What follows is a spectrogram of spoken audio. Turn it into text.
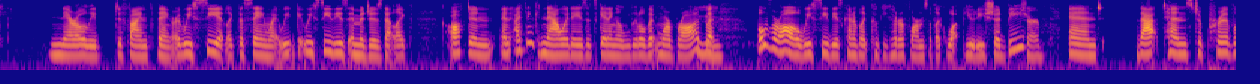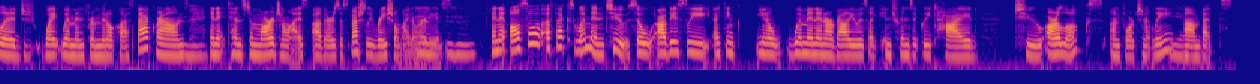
narrowly defined thing or we see it like the same way. We we see these images that like often and I think nowadays it's getting a little bit more broad, but mm-hmm. overall we see these kind of like cookie cutter forms of like what beauty should be. Sure. and that tends to privilege white women from middle class backgrounds mm-hmm. and it tends to marginalize others especially racial minorities. Mm-hmm. And it also affects women too. So obviously i think you know women and our value is like intrinsically tied to our looks unfortunately. Yeah. um, that's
